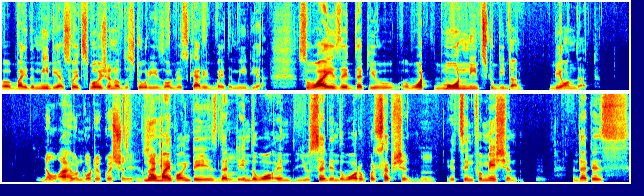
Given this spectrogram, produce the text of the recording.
uh, by the media. So its version of the story is always carried by the media. So why is it that you? what more needs to be done beyond that? no, I haven't got your question. Exactly. No, my point is that in the war, in, you said in the war of perception, it's information that is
